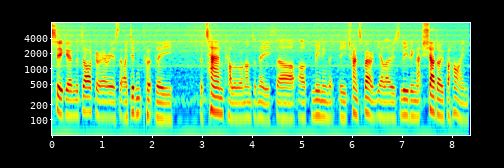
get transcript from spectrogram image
Can see again the darker areas that I didn't put the the tan colour on underneath are, are meaning that the transparent yellow is leaving that shadow behind.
